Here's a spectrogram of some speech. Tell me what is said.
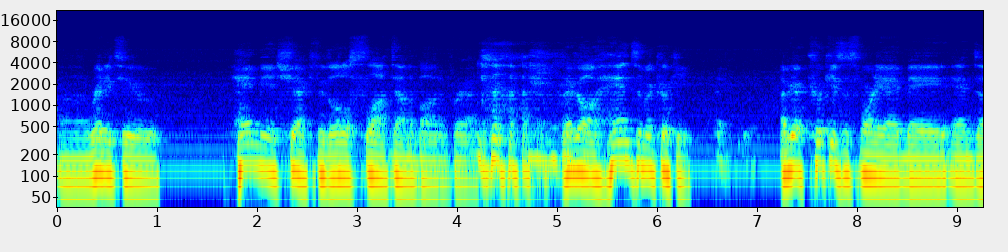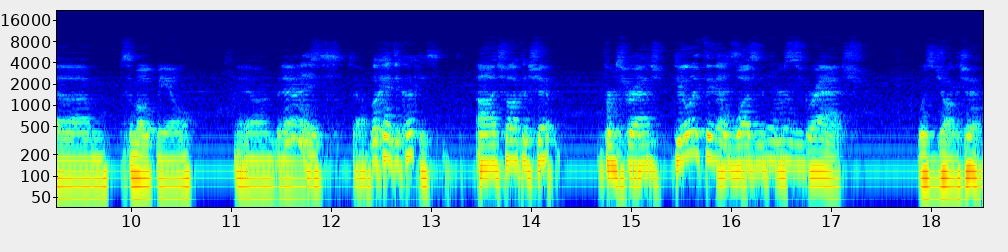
uh, ready to hand me a check through the little slot down the bottom, perhaps. Maybe I'll hand him a cookie. I've got cookies this morning I made and um, some oatmeal, you know, and bananas. Nice. So. What kinds of cookies? Uh, chocolate chip from scratch. The only thing that wasn't from scratch was chocolate chip.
